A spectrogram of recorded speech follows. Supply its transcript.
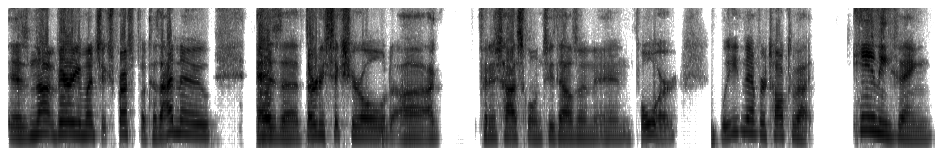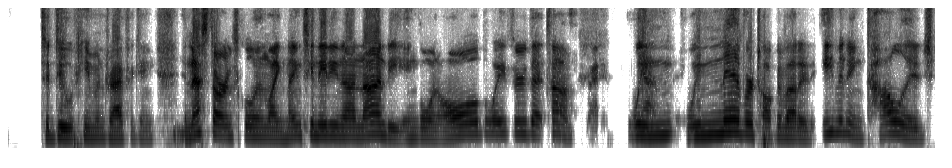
is not very much expressed because I know as a 36 year old, uh, I finished high school in 2004. We never talked about anything to do with human trafficking, and that started school in like 1989, 90, and going all the way through that time. Right. We yeah. we never talked about it. Even in college,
